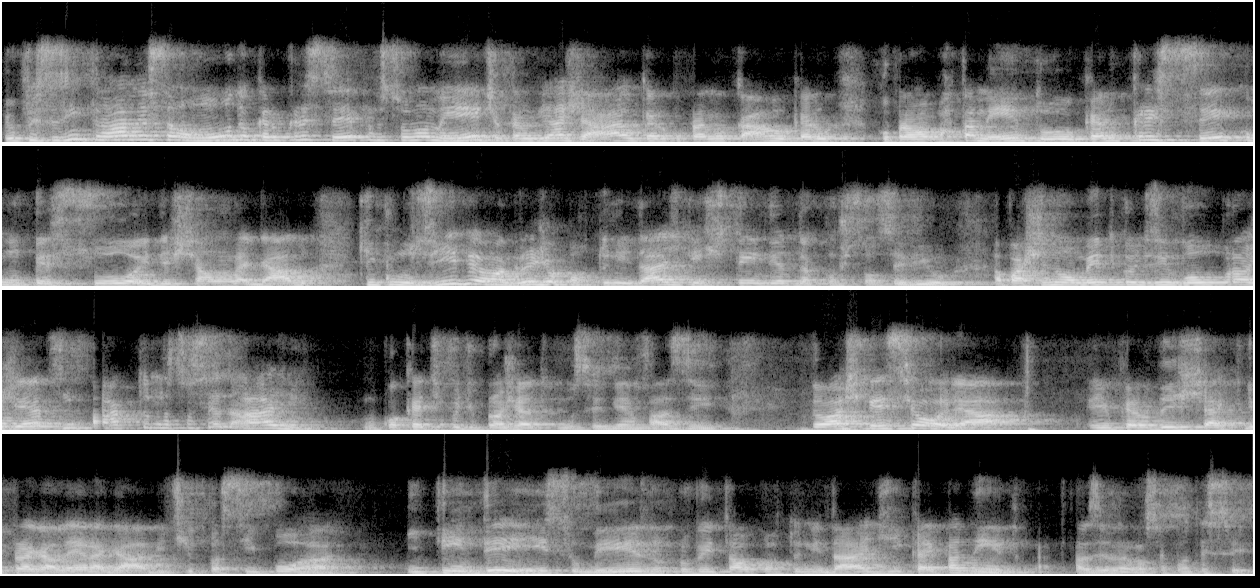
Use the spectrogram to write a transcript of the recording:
Eu preciso entrar nessa onda, eu quero crescer profissionalmente, eu quero viajar, eu quero comprar meu carro, eu quero comprar um apartamento, eu quero crescer como pessoa e deixar um legado, que inclusive é uma grande oportunidade que a gente tem dentro da construção civil. A partir do momento que eu desenvolvo projetos, impacto na sociedade, em qualquer tipo de projeto que você venha fazer. Então, acho que esse olhar, eu quero deixar aqui para a galera, Gabi, tipo assim, porra, entender isso mesmo, aproveitar a oportunidade e cair para dentro, cara, fazer o negócio acontecer.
